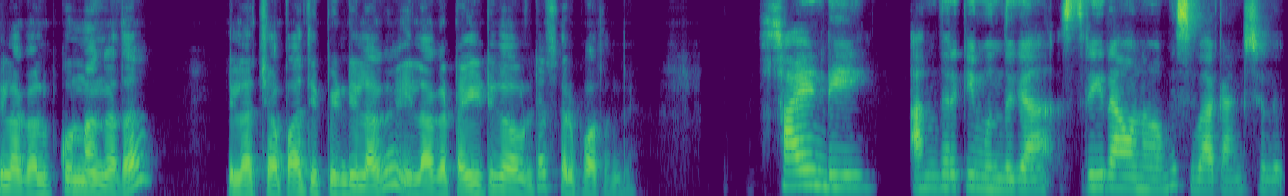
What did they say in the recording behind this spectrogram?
ఇలా కలుపుకున్నాం కదా ఇలా చపాతీ పిండిలాగా ఇలాగ టైట్గా ఉంటే సరిపోతుంది. హాయ్ అండి అందరికీ ముందుగా శ్రీరామనవమి శుభాకాంక్షలు.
